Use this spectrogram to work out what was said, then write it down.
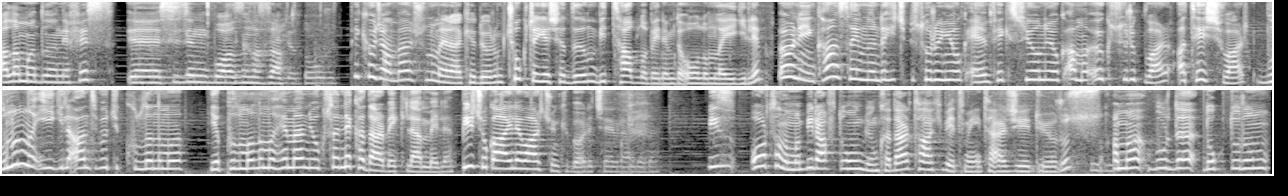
alamadığı nefes e, sizin boğazınıza. Doğru. Peki hocam ben şunu merak ediyorum. Çokça yaşadığım bir tablo benim de oğlumla ilgili. Örneğin kan sayımlarında hiçbir sorun yok, enfeksiyonu yok ama öksürük var, ateş var. Bununla ilgili antibiyotik kullanımı yapılmalı mı hemen yoksa ne kadar beklenmeli? Birçok aile var çünkü böyle çevremde de. Biz ortalama bir hafta 10 gün kadar takip etmeyi tercih ediyoruz. Hı hı. Ama burada doktorun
